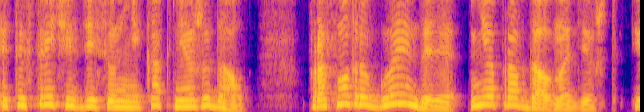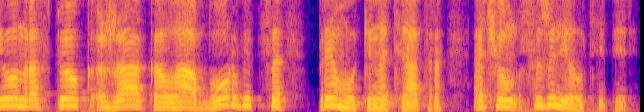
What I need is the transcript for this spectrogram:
Этой встречи здесь он никак не ожидал. Просмотр в Глейнделе не оправдал надежд, и он распек Жака Ла Борвица прямо у кинотеатра, о чем сожалел теперь.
